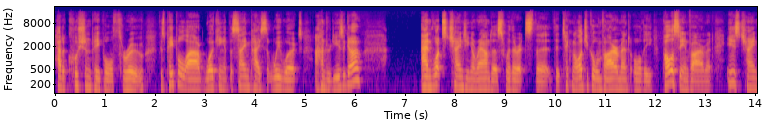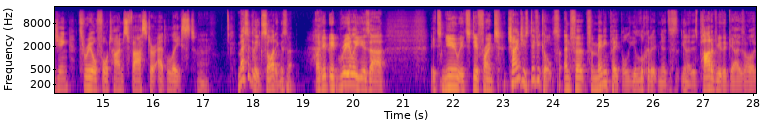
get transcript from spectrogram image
how to cushion people through, because people are working at the same pace that we worked 100 years ago and what's changing around us, whether it's the, the technological environment or the policy environment, is changing three or four times faster at least. Mm. Massively exciting, isn't it? Like it, it really is a it's new, it's different. Change is difficult, and for, for many people, you look at it, and it's, you know, there's part of you that goes, "Oh,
